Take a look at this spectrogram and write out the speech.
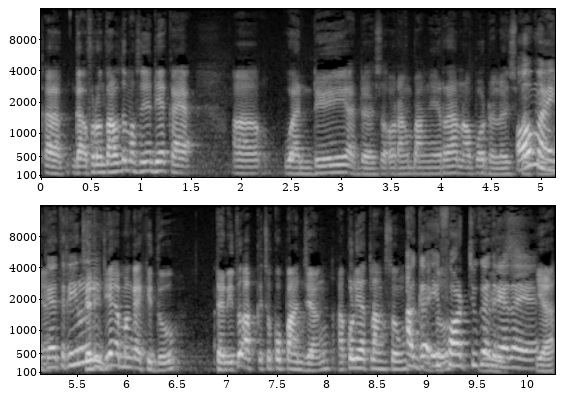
Uh, nggak frontal tuh maksudnya dia kayak uh, one day ada seorang pangeran apa dan lain sebagainya Oh my God, really? jadi dia emang kayak gitu dan itu cukup panjang aku lihat langsung Agak gitu. effort juga ternyata ya. ya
